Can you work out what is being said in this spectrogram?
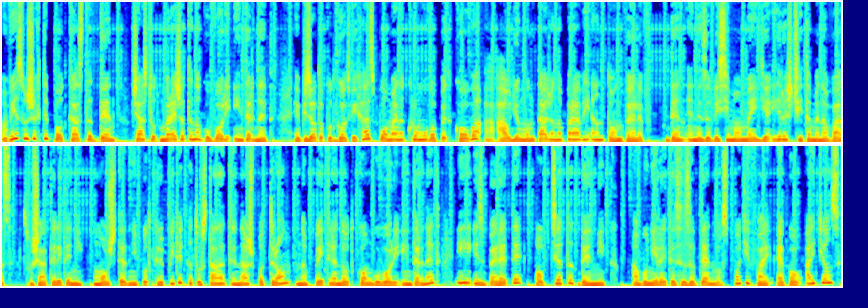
Вие слушахте подкаста Ден, част от мрежата на Говори Интернет. Епизода подготвих аз, Пламена Крумова Петкова, а аудиомонтажа направи Антон Велев. Ден е независима медия и разчитаме на вас, слушателите ни. Можете да ни подкрепите, като станете наш патрон на patreon.com Говори Интернет и изберете опцията Денник. Абонирайте се за Ден в Spotify, Apple, iTunes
